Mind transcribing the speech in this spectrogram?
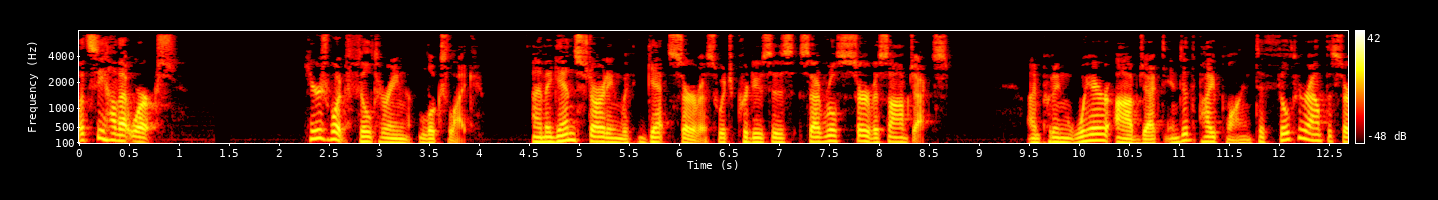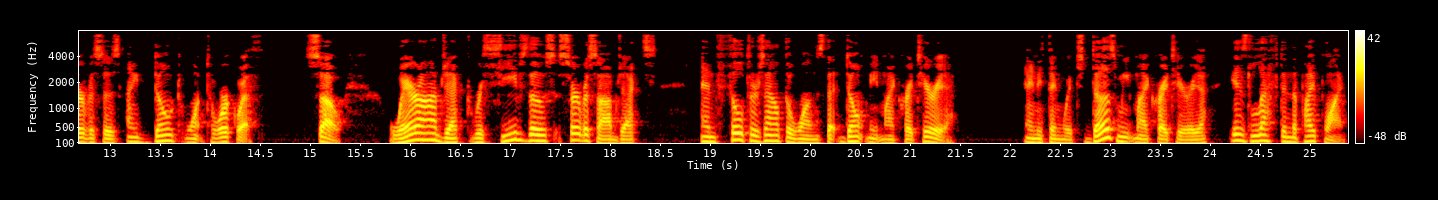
Let's see how that works. Here's what filtering looks like. I'm again starting with get service, which produces several service objects. I'm putting where object into the pipeline to filter out the services I don't want to work with. So, where object receives those service objects and filters out the ones that don't meet my criteria. Anything which does meet my criteria is left in the pipeline.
